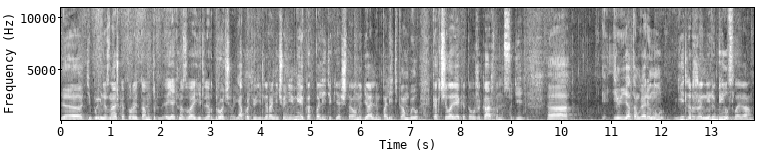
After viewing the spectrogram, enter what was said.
Э, типы мне, знаешь, которые там, я их называю Гитлер-дрочеры. Я против Гитлера ничего не имею. Как политик, я считаю, он идеальным политиком был. Как человек, это уже каждому судить. Э, и, и я там говорю, ну, Гитлер же не любил славян.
